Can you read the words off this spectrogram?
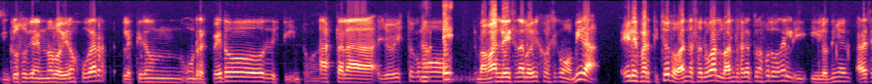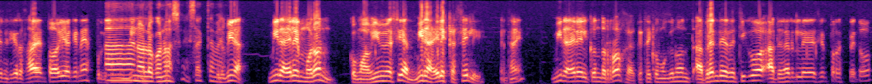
incluso quienes no lo vieron jugar, les tiene un, un respeto distinto. man. Hasta la, yo he visto como No, eh. mamás le dicen a los hijos así como, mira, él es Bartichotto, anda a saludarlo, anda a sacarte una foto con él, y, y los niños a veces ni siquiera saben todavía quién es. Porque Ah, no lo conoce, Pero exactamente. mira, mira, él es Morón, como a mí me decían, mira, él es Caselli, ¿entendés? Mira, él es el Condor Roja, que como que uno aprende desde chico a tenerle cierto respeto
